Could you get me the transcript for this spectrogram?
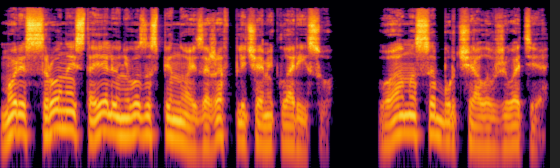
Морис с Роной стояли у него за спиной, зажав плечами Кларису. У Амоса бурчало в животе.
